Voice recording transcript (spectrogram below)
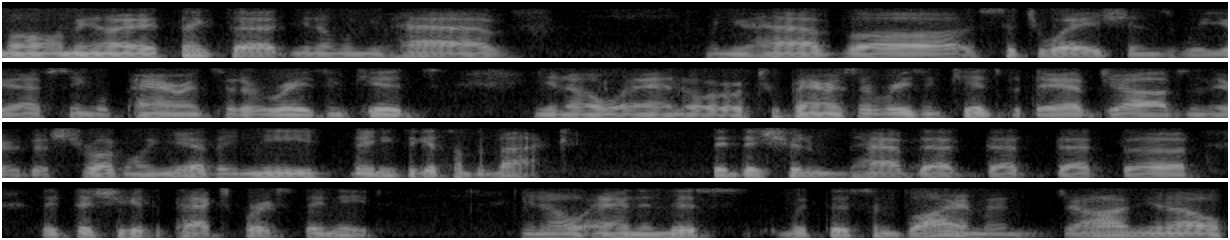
Well, I mean, I think that you know when you have when you have uh situations where you have single parents that are raising kids, you know, and or, or two parents are raising kids but they have jobs and they're they're struggling. Yeah, they need they need to get something back. They they shouldn't have that that that uh they they should get the tax breaks they need. You know, and in this with this environment, John, you know,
